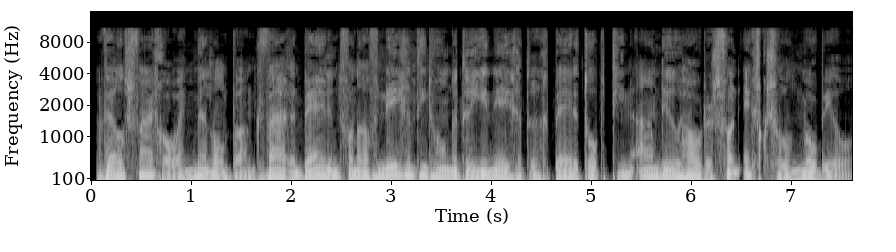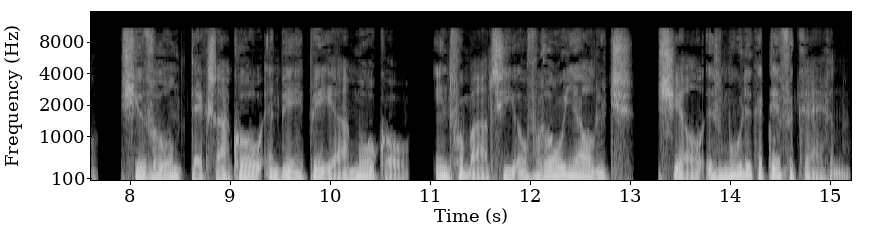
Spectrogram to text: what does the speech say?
Wells Fargo en Mellon Bank waren beiden vanaf 1993 bij de top 10 aandeelhouders van ExxonMobil. Chevron Texaco en BPA Moco. Informatie over Royal Dutch Shell is moeilijker te verkrijgen.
